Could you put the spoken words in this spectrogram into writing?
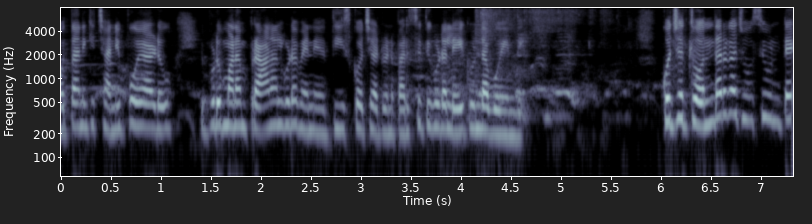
మొత్తానికి చనిపోయాడు. ఇప్పుడు మనం ప్రాణాలు కూడా తీసుకొచ్చేటువంటి పరిస్థితి కూడా లేకుండా పోయింది. కొంచెం తొందరగా చూసి ఉంటే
